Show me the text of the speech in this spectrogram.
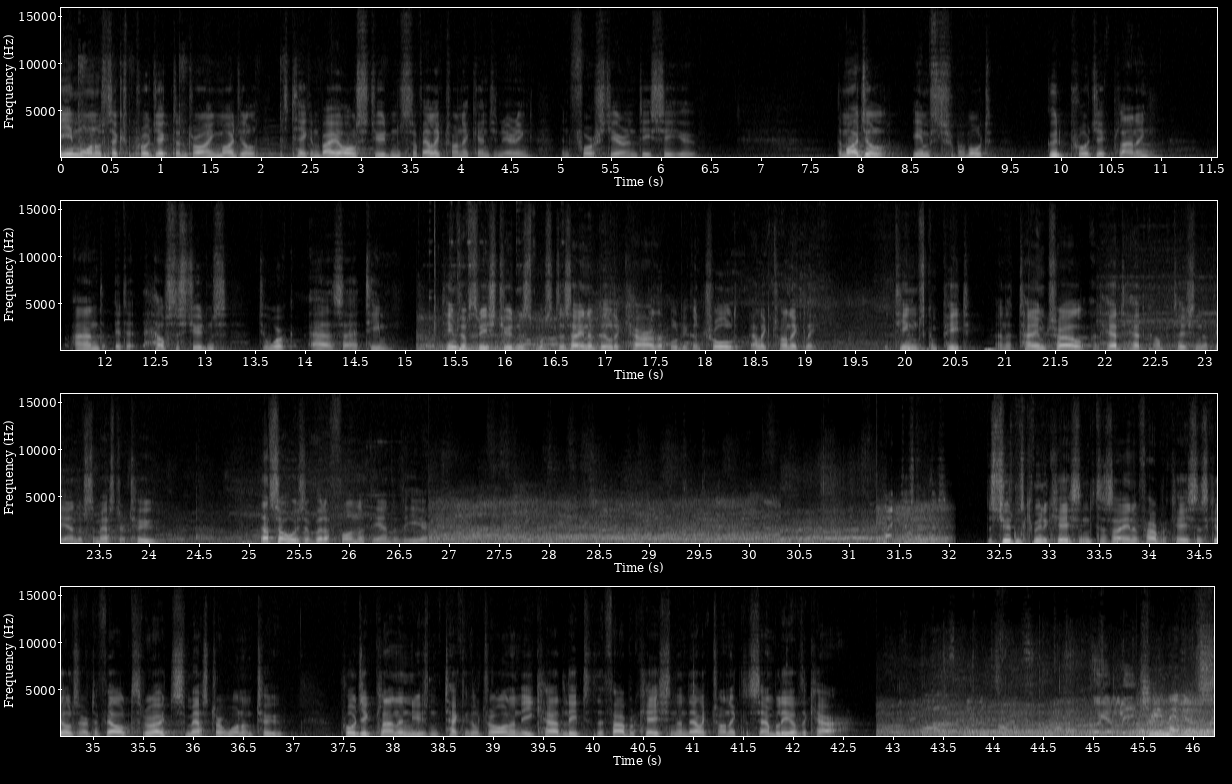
The AIM 106 project and drawing module is taken by all students of electronic engineering in first year in DCU. The module aims to promote good project planning and it helps the students to work as a team. Teams of three students must design and build a car that will be controlled electronically. The teams compete in a time trial and head-to-head -head competition at the end of semester two. That's always a bit of fun at the end of the year. The students' communication, design and fabrication skills are developed throughout semester one and two. Project planning using technical drawing and ECAD lead to the fabrication and electronic assembly of the car. Three minutes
